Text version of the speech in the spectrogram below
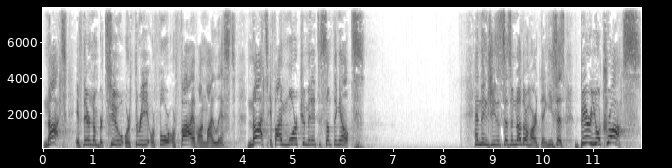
Not if they're number two or three or four or five on my list. Not if I'm more committed to something else. And then Jesus says another hard thing. He says, bear your cross.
